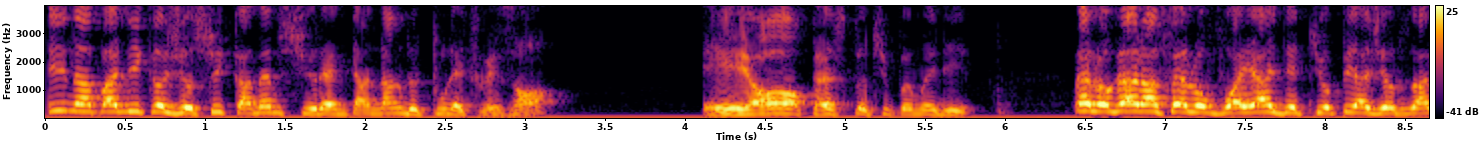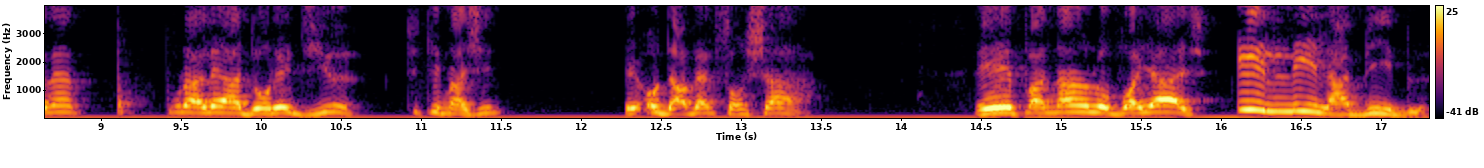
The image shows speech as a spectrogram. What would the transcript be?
il n'a pas dit que je suis quand même surintendant de tous les trésors. Et oh, qu'est-ce que tu peux me dire? Mais le gars a fait le voyage d'Éthiopie à Jérusalem pour aller adorer Dieu. Tu t'imagines? Et avec son char. Et pendant le voyage, il lit la Bible.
